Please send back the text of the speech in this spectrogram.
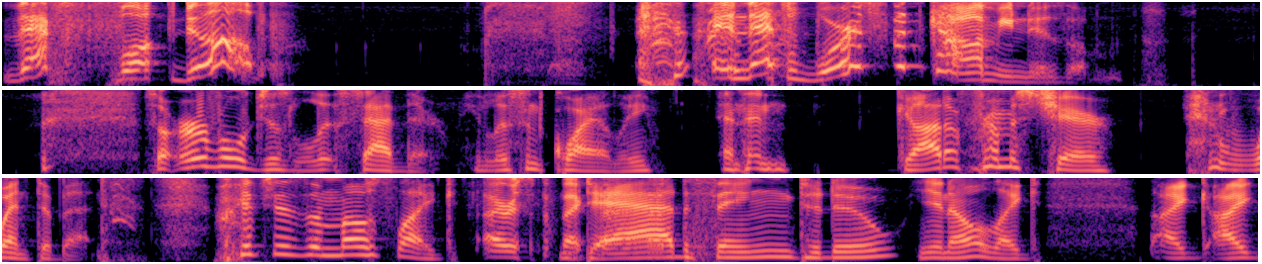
That's fucked up. and that's worse than communism. So Ervil just li- sat there. He listened quietly and then got up from his chair and went to bed, which is the most like I respect that. dad thing to do. You know, like I, I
